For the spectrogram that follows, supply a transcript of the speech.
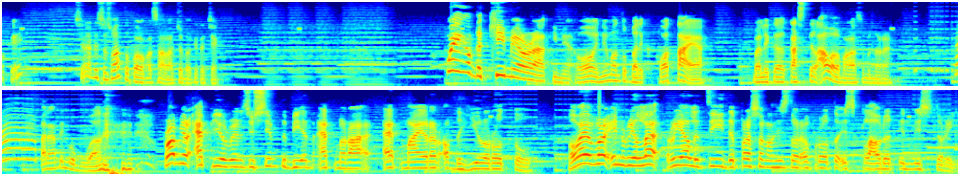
Oke. Okay. Sini ada sesuatu kalau nggak salah. Coba kita cek. Wing of the Chimera. Chimera. Oh, ini untuk balik ke kota ya. Balik ke kastil awal malah sebenarnya. Ah, paling nanti gue buang. From your appearance, you seem to be an admira admirer of the hero Roto. However, in real reality, the personal history of Roto is clouded in mystery.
